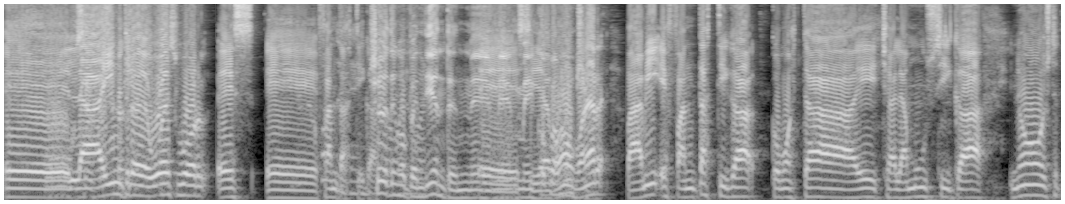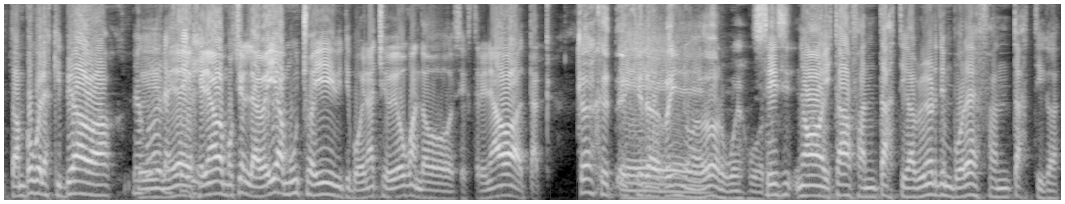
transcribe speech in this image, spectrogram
Eh, la sí, intro de Westworld es eh, fantástica. Yo lo tengo pendiente, me, Eh, me si la copa podemos mucho. poner, para mí es fantástica cómo está hecha la música. No, yo tampoco la skipeaba. Me eh, la generaba emoción. La veía mucho ahí, tipo en HBO cuando se estrenaba. Tac. Claro, es que, es que era re Eh, innovador Westworld. Sí, sí, no, y estaba fantástica. La primera temporada es fantástica.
